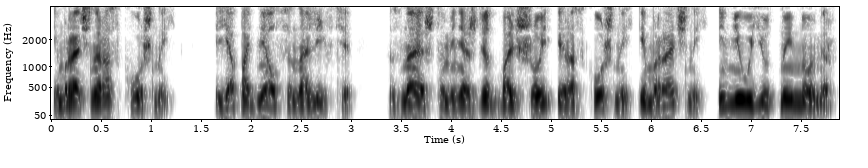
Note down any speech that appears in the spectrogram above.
и мрачно роскошный. И я поднялся на лифте, зная, что меня ждет большой и роскошный и мрачный и неуютный номер,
